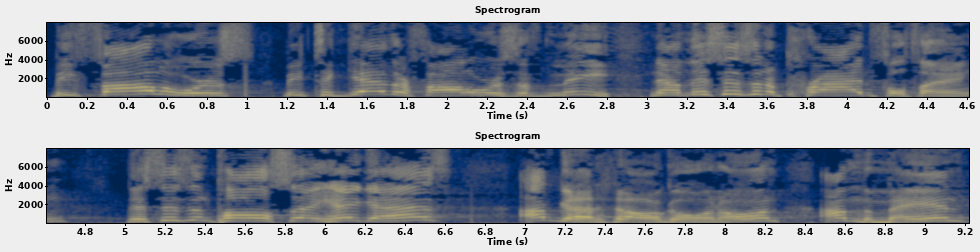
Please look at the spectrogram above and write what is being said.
Be followers, be together followers of me. Now, this isn't a prideful thing. This isn't Paul saying, Hey guys, I've got it all going on. I'm the man.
